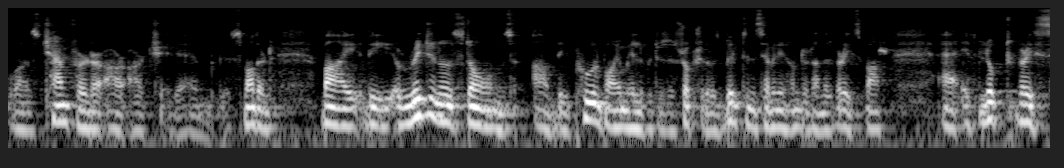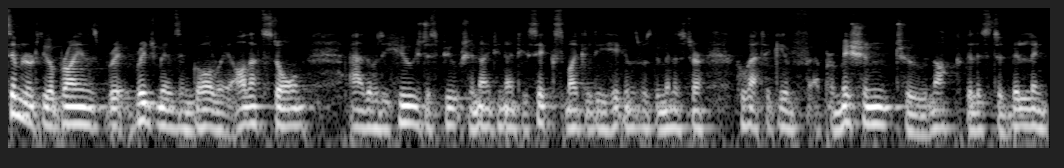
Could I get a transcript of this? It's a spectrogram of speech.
was chamfered or, or, or uh, smothered by the original stones of the Pollboy Mill, which was a structure that was built in 1700 on the very spot. Uh, it looked very similar to the O'Brien's bridge mills in Galway. All that stone. Uh, there was a huge dispute in 1996. Michael D. Higgins was the minister who had to give uh, permission to knock the listed building,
